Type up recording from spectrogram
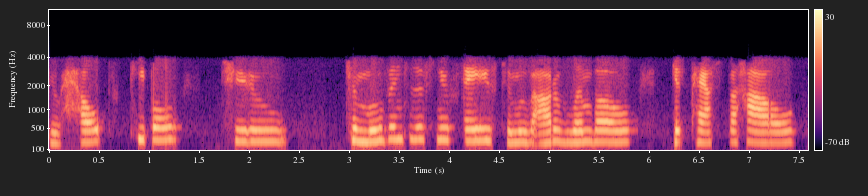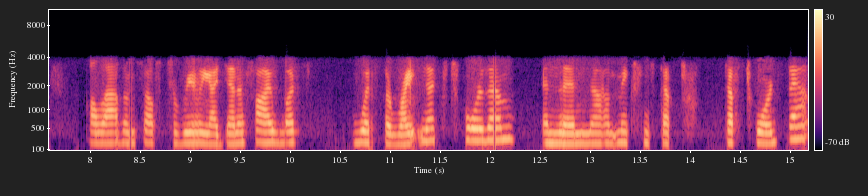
to help people to to move into this new phase, to move out of limbo, get past the how, allow themselves to really identify what's what's the right next for them, and then uh, make some steps steps towards that?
